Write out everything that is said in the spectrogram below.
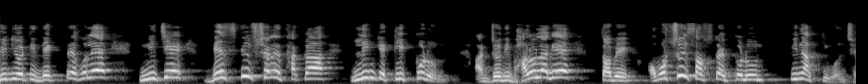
ভিডিওটি দেখতে হলে নিচে ডেসক্রিপশনে থাকা লিংকে ক্লিক করুন। আর যদি ভালো লাগে, তবে অবশ্যই সাবস্ক্রাইব করুন। পিনাক কি বলছে?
